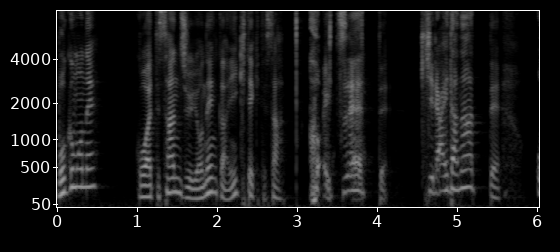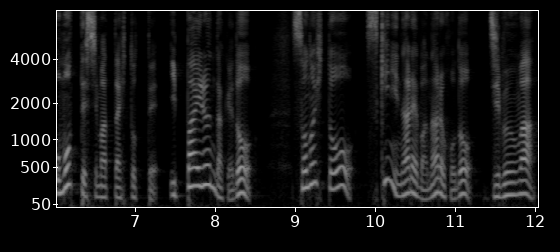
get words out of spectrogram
僕もねこうやって34年間生きてきてさこいつって嫌いだなって思ってしまった人っていっぱいいるんだけどその人を好きになればなるほど自分は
